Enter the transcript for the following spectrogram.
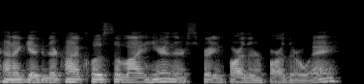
kind of get, they're kind of close to the line here and they're spreading farther and farther away.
